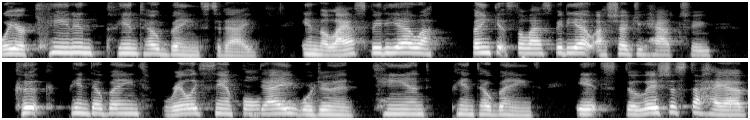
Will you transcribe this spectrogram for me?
We are canning pinto beans today. In the last video, I think it's the last video, I showed you how to cook pinto beans, really simple. Today, we're doing canned pinto beans. It's delicious to have.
